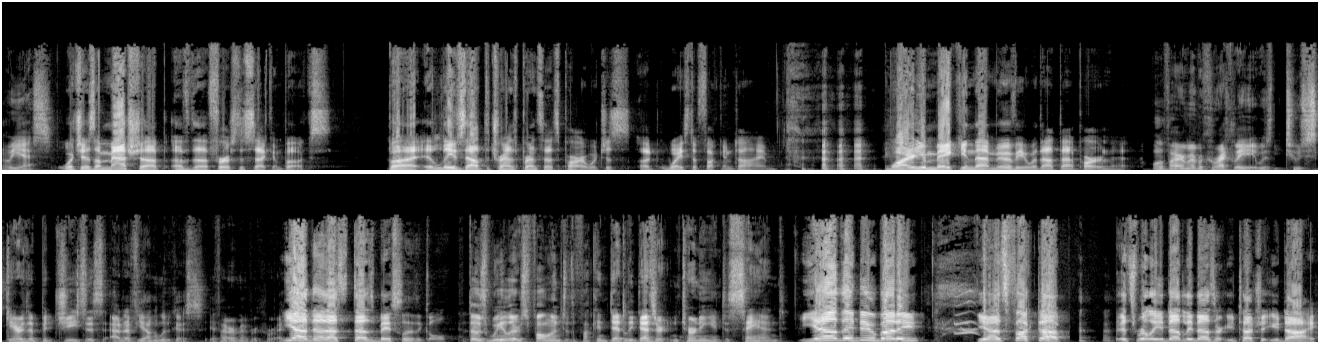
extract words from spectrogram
Oh, yes. which is a mashup of the first and second books. But it leaves out the trans princess part, which is a waste of fucking time. Why are you making that movie without that part in it? Well, if I remember correctly, it was to scare the bejesus out of young Lucas, if I remember correctly. Yeah, no, that's that's basically the goal. Those wheelers fall into the fucking deadly desert and turning into sand. Yeah, they do, buddy. Yeah, it's fucked up. It's really a deadly desert. You touch it, you die.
